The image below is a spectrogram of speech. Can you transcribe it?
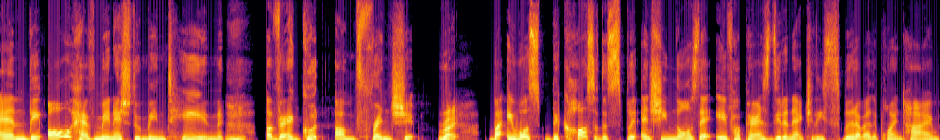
and they all have managed to maintain a very good um friendship. Right. But it was because of the split, and she knows that if her parents didn't actually split up at the point in time,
